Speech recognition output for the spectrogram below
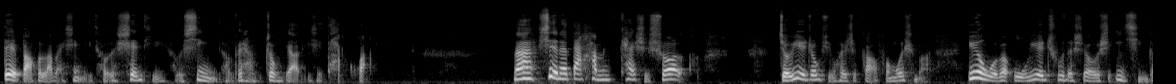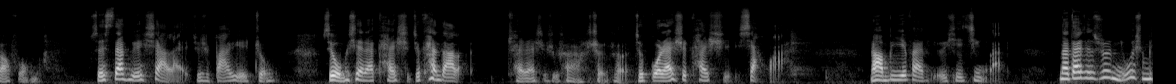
对保护老百姓里头的身体里头、心里头非常重要的一些谈话。那现在大他们开始说了，九月中旬会是高峰，为什么？因为我们五月初的时候是疫情高峰嘛，所以三个月下来就是八月中，所以我们现在开始就看到了传染指数上升，就果然是开始下滑，然后 BA.5 有一些进来，那大家说你为什么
